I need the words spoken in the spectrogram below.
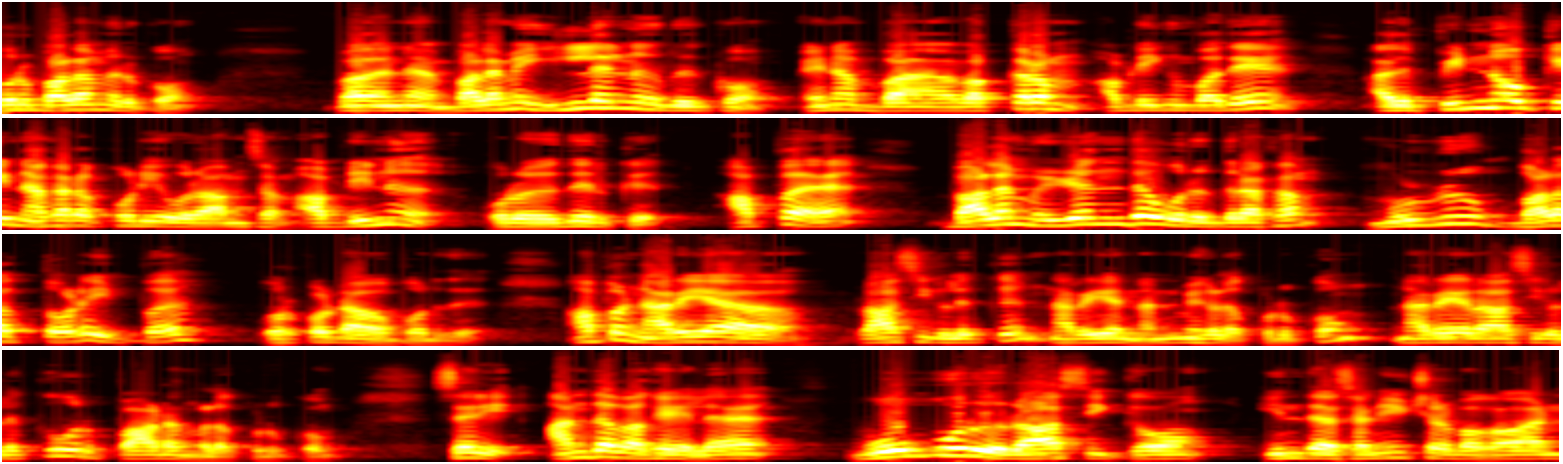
ஒரு பலம் இருக்கும். என்ன பலமே இல்லைன்னு இருக்கும். ஏன்னா ப வக்ரம் அப்படிங்கும்போதே அது பின்னோக்கி நகரக்கூடிய ஒரு அம்சம் அப்படின்னு ஒரு இது இருக்குது அப்போ பலம் இழந்த ஒரு கிரகம் முழு பலத்தோடு இப்போ ஒர்க் அவுட் ஆக போகிறது அப்போ நிறைய ராசிகளுக்கு நிறைய நன்மைகளை கொடுக்கும். நிறைய ராசிகளுக்கு ஒரு பாடங்களை கொடுக்கும். சரி அந்த வகையில் ஒவ்வொரு ராசிக்கும் இந்த சனீஸ்வர பகவான்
